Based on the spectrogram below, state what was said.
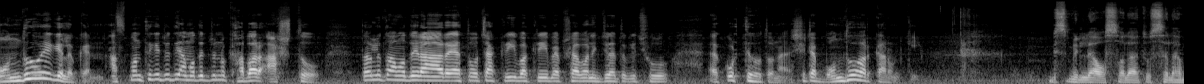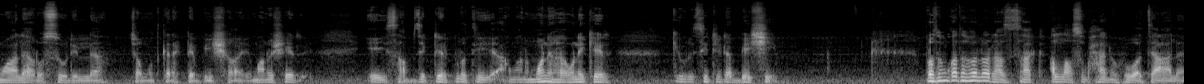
বন্ধ হয়ে গেল কেন? আসমান থেকে যদি আমাদের জন্য খাবার আসতো, তাহলে তো আমাদের আর এত চাকরি বাকরি, ব্যবসা বাণিজ্য এত কিছু করতে হতো না। সেটা বন্ধ হওয়ার কারণ কি? বিসমিল্লা ওসালাতাম আলা রসুলিল্লাহ। চমৎকার একটা বিষয়। মানুষের এই সাবজেক্টের প্রতি আমার মনে হয় অনেকের কিউরিসিটিটা বেশি। প্রথম কথা হলো রাজ্জাক আল্লাহ সুবহান হুয়া তালা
